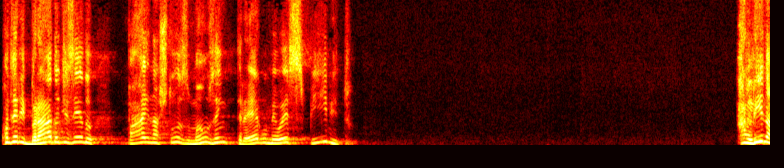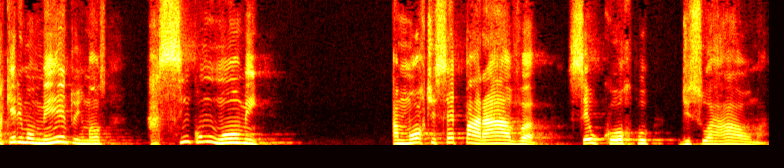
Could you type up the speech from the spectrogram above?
Quando ele brada dizendo: Pai, nas tuas mãos entrego o meu espírito. Ali naquele momento, irmãos, assim como um homem, a morte separava seu corpo de sua alma.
